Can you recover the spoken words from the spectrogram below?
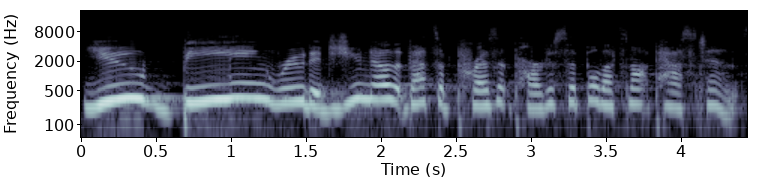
You being rooted, did you know that that's a present participle? That's not past tense.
